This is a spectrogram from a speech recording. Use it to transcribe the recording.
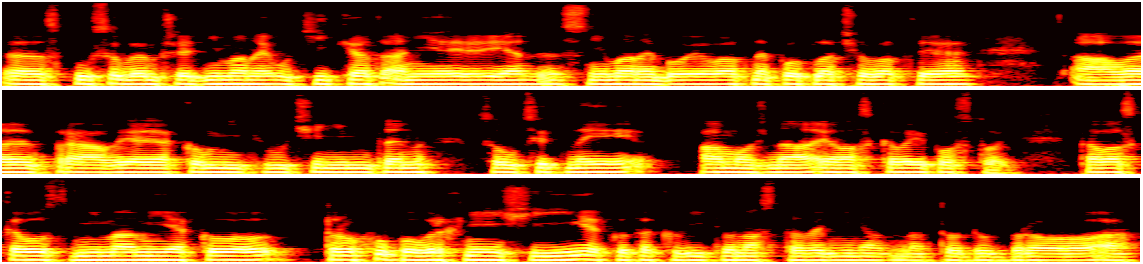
eh, způsobem před nima neutíkat, ani je s nima nebojovat, nepotlačovat je, ale právě jako mít vůči ním ten soucitný a možná i laskavý postoj. Ta laskavost vnímám ji jako trochu povrchnější, jako takový to nastavení na, na to dobro a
